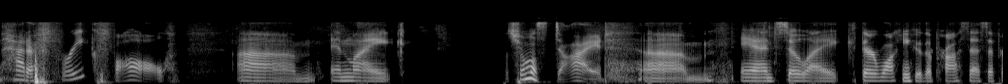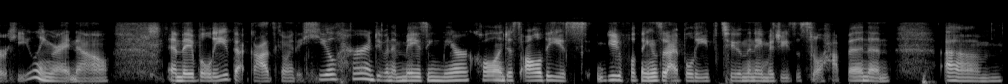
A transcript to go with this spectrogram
had a freak fall, um, and like she almost died. Um, and so, like, they're walking through the process of her healing right now. And they believe that God's going to heal her and do an amazing miracle and just all these beautiful things that I believe too in the name of Jesus will happen. And, um,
